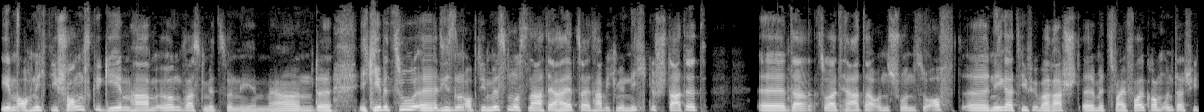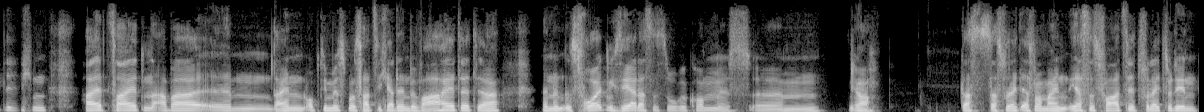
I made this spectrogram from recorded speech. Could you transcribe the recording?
eben auch nicht die Chance gegeben haben, irgendwas mitzunehmen. Ja, und äh, ich gebe zu, äh, diesen Optimismus nach der Halbzeit habe ich mir nicht gestattet. Äh, dazu hat Hertha uns schon zu oft äh, negativ überrascht äh, mit zwei vollkommen unterschiedlichen Halbzeiten, aber ähm, dein Optimismus hat sich ja dann bewahrheitet, ja. Und es freut mich sehr, dass es so gekommen ist. Ähm, ja, das, das vielleicht erstmal mein erstes Fazit, vielleicht zu den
